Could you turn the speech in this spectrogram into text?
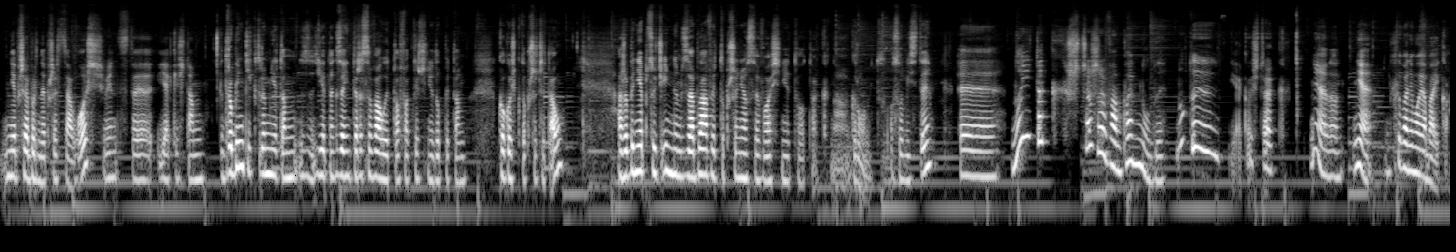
nie przebrnę przez całość, więc te jakieś tam drobinki, które mnie tam jednak zainteresowały, to faktycznie dopytam kogoś, kto przeczytał. A żeby nie psuć innym zabawy, to przeniosę właśnie to tak na grunt osobisty. E, no i tak szczerze Wam powiem nudy. Nudy jakoś tak... Nie, no nie, chyba nie moja bajka.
